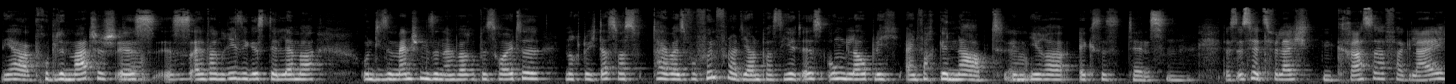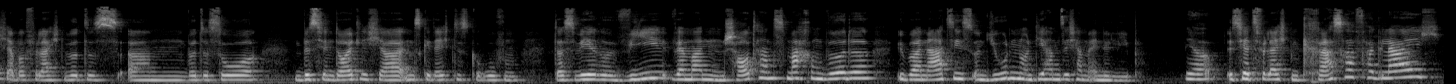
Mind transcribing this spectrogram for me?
ja, problematisch ist. Ja. Es ist einfach ein riesiges Dilemma. Und diese Menschen sind einfach bis heute noch durch das, was teilweise vor 500 Jahren passiert ist, unglaublich einfach genarbt ja. in ihrer Existenz. Mhm. Das ist jetzt vielleicht ein krasser Vergleich, aber vielleicht wird es, ähm, wird es so ein bisschen deutlicher ins Gedächtnis gerufen. Das wäre wie, wenn man einen Schautanz machen würde über Nazis und Juden und die haben sich am Ende lieb. Ja. Ist jetzt vielleicht ein krasser Vergleich,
